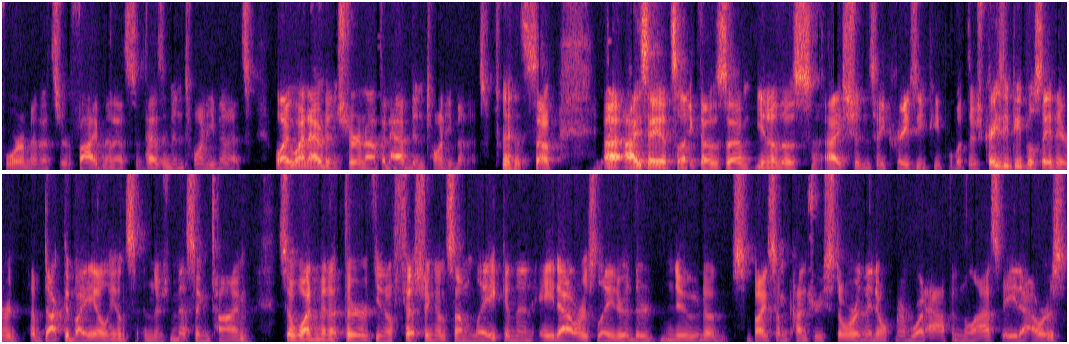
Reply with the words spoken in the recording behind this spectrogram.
four minutes or five minutes. It hasn't been 20 minutes. Well, I went out and sure enough, it had been 20 minutes. so uh, I say it's like those, um, you know, those, I shouldn't say crazy people, but there's crazy people say they were abducted by aliens and there's missing time. So one minute they're, you know, fishing on some lake and then eight hours later they're nude on, by some country store and they don't remember what happened in the last eight hours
